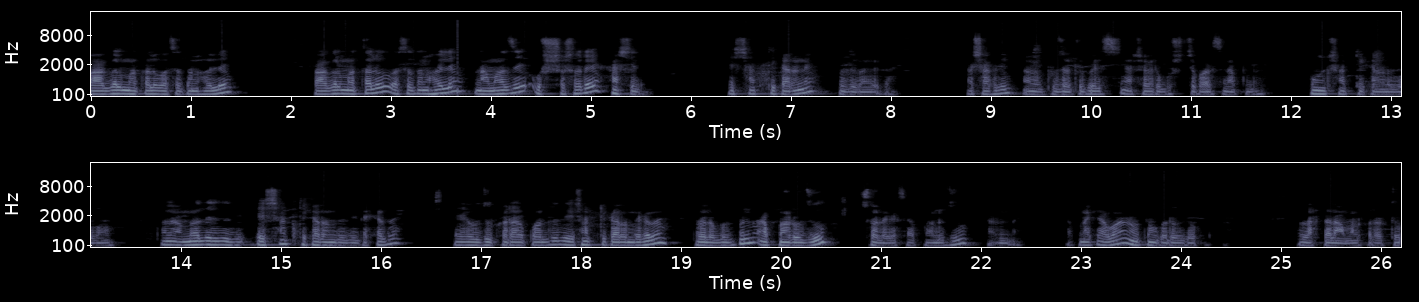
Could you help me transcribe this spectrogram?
পাগল মাতালু অচেতন হইলে পাগল মাতালু অচেতন হইলে নামাজে উচ্চস্বরে হাসিলে। এই সাতটি কারণে অজু ভেঙে যায়। আশা করি আমি বুঝাতে পেরেছি, আশা করি বুঝতে পারছেন আপনারা কোন সাতটি কারণ অজু ভাঙে। তাহলে আমাদের যদি এই সাতটি কারণ যদি দেখা যায়, এই উজু করার পর যদি এই সাতটি কারণ দেখা যায়, তাহলে বুঝবেন আপনার উজু চলে গেছে, আপনার উজু আর নাই। আপনাকে আবার নতুন করে উজু করতে। আল্লাহ তালা আমল করার তো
